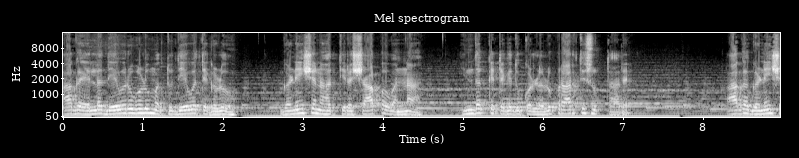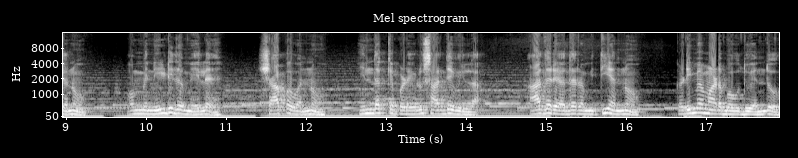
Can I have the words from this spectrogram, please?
ಆಗ ಎಲ್ಲ ದೇವರುಗಳು ಮತ್ತು ದೇವತೆಗಳು ಗಣೇಶನ ಹತ್ತಿರ ಶಾಪವನ್ನು ಹಿಂದಕ್ಕೆ ತೆಗೆದುಕೊಳ್ಳಲು ಪ್ರಾರ್ಥಿಸುತ್ತಾರೆ. ಆಗ ಗಣೇಶನು ಒಮ್ಮೆ ನೀಡಿದ ಮೇಲೆ ಶಾಪವನ್ನು ಹಿಂದಕ್ಕೆ ಪಡೆಯಲು ಸಾಧ್ಯವಿಲ್ಲ. ಆದರೆ ಅದರ ಮಿತಿಯನ್ನು ಕಡಿಮೆ ಮಾಡಬಹುದು ಎಂದು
